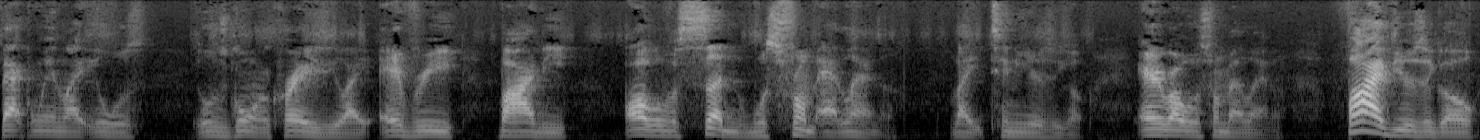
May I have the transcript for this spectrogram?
Back when like it was it was going crazy. Like everybody all of a sudden was from Atlanta. Like ten years ago. Everybody was from Atlanta. Five years ago,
